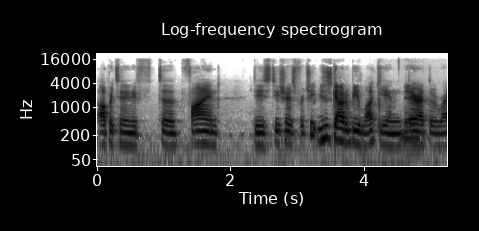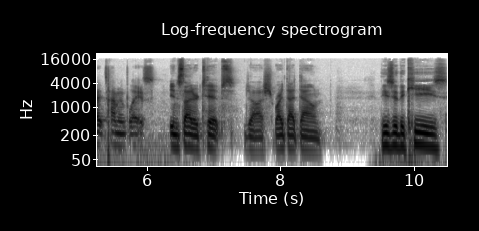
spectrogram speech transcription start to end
opportunity f- to find these t-shirts for cheap you just got to be lucky and Yeah. they're at the right time and place Insider tips, Josh. Write that down. These are the keys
